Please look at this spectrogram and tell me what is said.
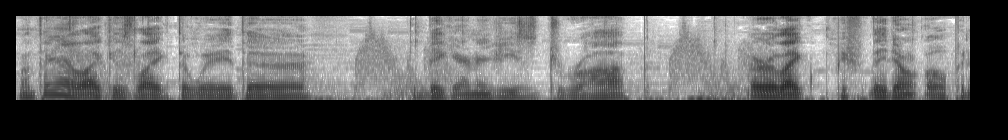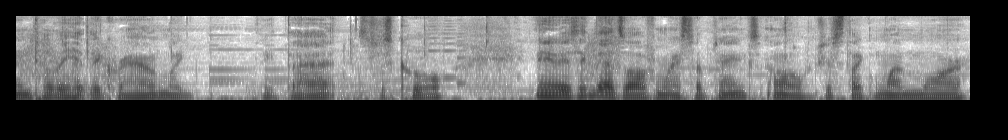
One thing I like is like the way the the big energies drop, or like they don't open until they hit the ground, like like that. It's just cool. Anyway, I think that's all for my sub tanks. Oh, just like one more.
